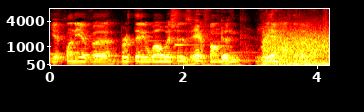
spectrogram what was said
You get plenty of uh, birthday well wishes. Your phone been ringing off the hook.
